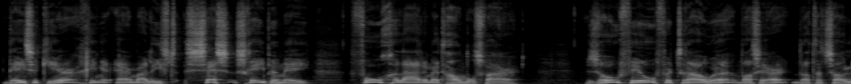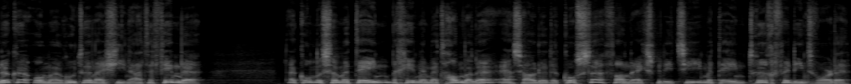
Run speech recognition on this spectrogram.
Deze keer gingen er maar liefst zes schepen mee, volgeladen met handelswaar. Zoveel vertrouwen was er dat het zou lukken om een route naar China te vinden. Daar konden ze meteen beginnen met handelen en zouden de kosten van de expeditie meteen terugverdiend worden.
